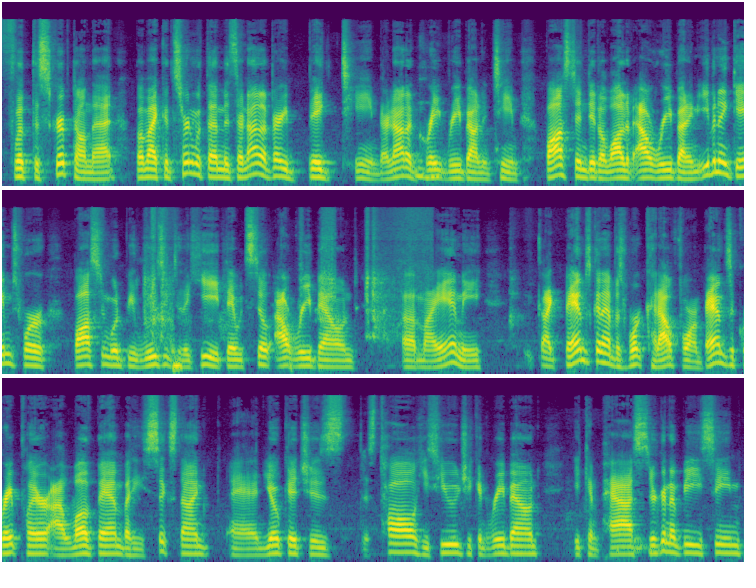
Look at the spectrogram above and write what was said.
flipped the script on that, but my concern with them is they're not a very big team. They're not a mm-hmm. great rebounding team. Boston did a lot of out rebounding, even in games where Boston would be losing to the Heat, they would still out rebound uh, Miami. Like Bam's gonna have his work cut out for him. Bam's a great player. I love Bam, but he's six nine, and Jokic is is tall. He's huge. He can rebound. He can pass. You're gonna be seeing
